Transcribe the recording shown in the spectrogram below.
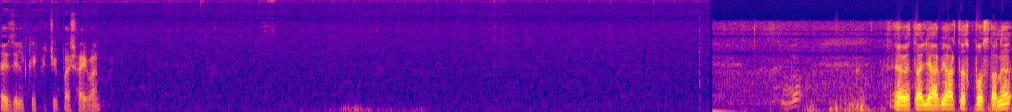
Özellikle küçükbaş hayvan. Evet Ali abi artık bostanı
